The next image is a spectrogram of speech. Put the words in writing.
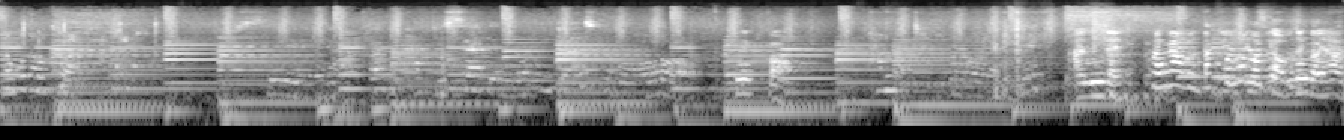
좋아. 비싸야 된다 혼자서. 그니까 찾아봐야지. 안돼 한갑은 딱한 번밖에 없는 거야.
